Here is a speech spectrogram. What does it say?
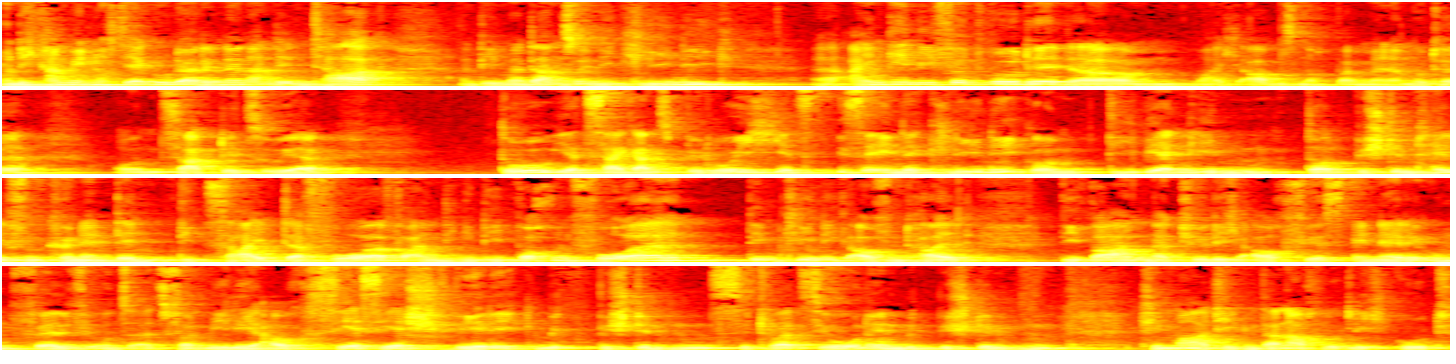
Und ich kann mich noch sehr gut erinnern an den Tag, an dem er dann so in die Klinik äh, eingeliefert wurde. Da ähm, war ich abends noch bei meiner Mutter und sagte zu ihr, du, jetzt sei ganz beruhigt, jetzt ist er in der Klinik und die werden ihm dort bestimmt helfen können. Denn die Zeit davor, vor allen Dingen die Wochen vor dem Klinikaufenthalt, die waren natürlich auch fürs engere Umfeld, für uns als Familie auch sehr, sehr schwierig, mit bestimmten Situationen, mit bestimmten Thematiken dann auch wirklich gut,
